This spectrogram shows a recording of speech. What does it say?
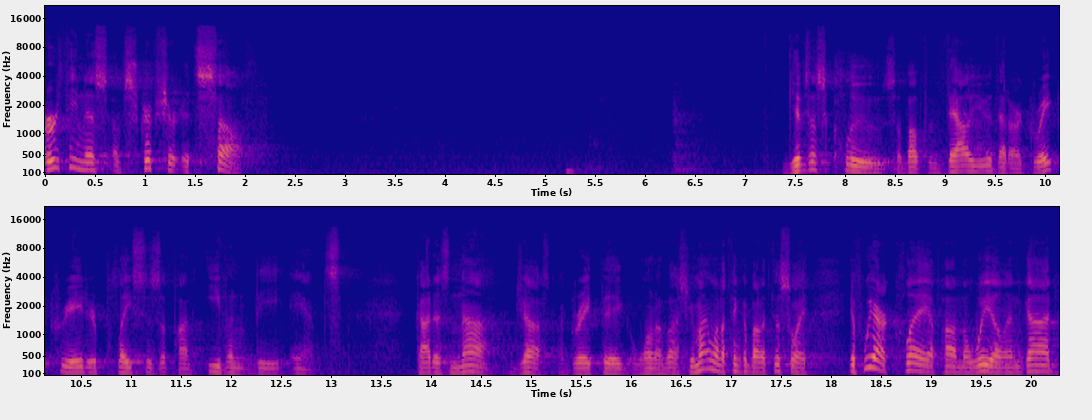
earthiness of Scripture itself gives us clues about the value that our great Creator places upon even the ants. God is not just a great big one of us. You might want to think about it this way. If we are clay upon the wheel and God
